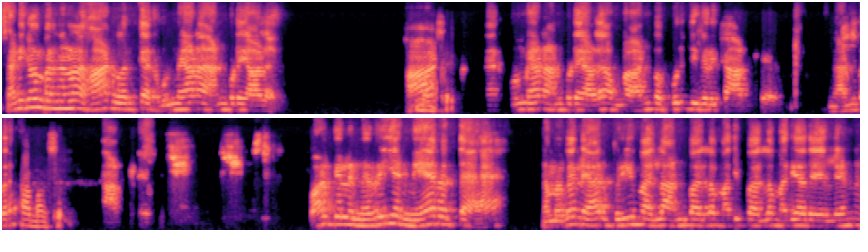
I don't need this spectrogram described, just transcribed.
சனிக்கிழமை பிறந்தனால ஹார்ட் ஒர்க்கர் உண்மையான அன்புடைய ஆளு. ஹார்ட் உண்மையான அன்புடைய ஆளு. அவங்க அன்பை புரிஞ்சுக்கிறதுக்கு ஆள் கிடையாது. அன்பை ஆள் கிடையாது. வாழ்க்கையில நிறைய நேரத்தை நம்ம பேர்ல யாரும் பிரியமா இல்ல அன்பா இல்ல மதிப்பா இல்ல மரியாதை இல்லைன்னு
